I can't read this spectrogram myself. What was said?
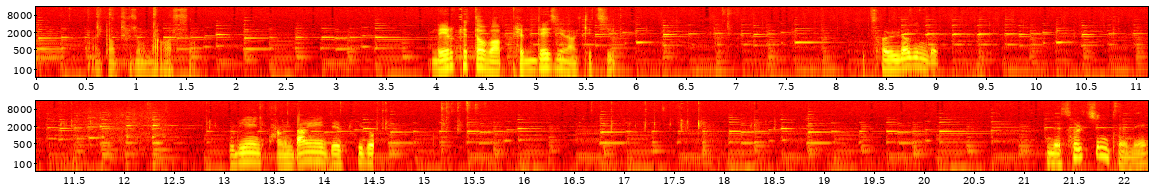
아, 일단 부족 나갔어. 근데 이렇게 또 막 밴되진 않겠지? 전력인데. 우린 당당해질 필요. 근데 설치는 되네.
